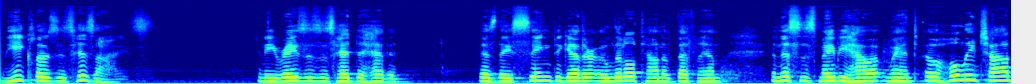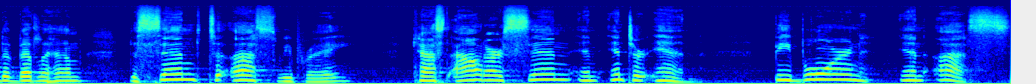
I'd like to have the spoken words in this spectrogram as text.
And he closes his eyes and he raises his head to heaven as they sing together, O little town of Bethlehem. And this is maybe how it went O holy child of Bethlehem, descend to us, we pray. Cast out our sin and enter in. Be born in us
